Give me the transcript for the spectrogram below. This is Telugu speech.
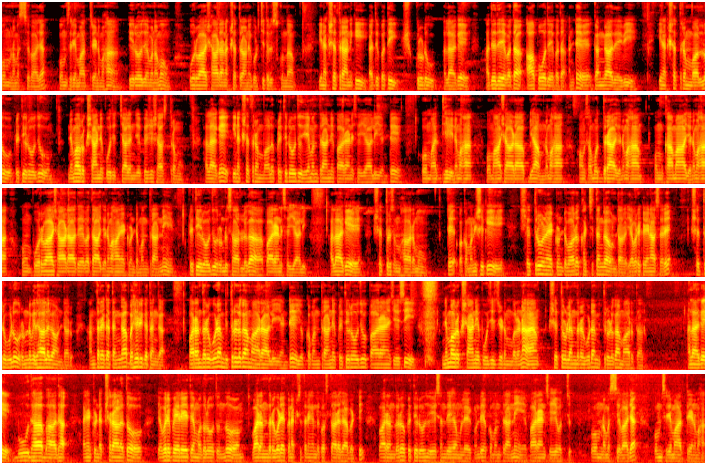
ఓం నమశివాయ ఓం శ్రీమాత్రే నమ. ఈరోజు మనము పూర్వాషాఢ నక్షత్రాన్ని గురించి తెలుసుకుందాం. ఈ నక్షత్రానికి అధిపతి శుక్రుడు అలాగే అధిదేవత ఆపోదేవత అంటే గంగాదేవి. ఈ నక్షత్రం వాళ్ళు ప్రతిరోజు నిమవృక్షాన్ని పూజించాలని చెప్పేసి శాస్త్రము. అలాగే ఈ నక్షత్రం వాళ్ళు ప్రతిరోజు ఏ మంత్రాన్ని పారాయణ చేయాలి అంటే ఓం అధ్యే నమ ఓం ఆషాఢాభ్యాం నమ ఓం సముద్రాయ నమ ఓం కామాయ నమ ఓం పూర్వాషాఢాదేవతాయ నమ అనేటువంటి మంత్రాన్ని ప్రతిరోజు రెండుసార్లుగా పారాయణ చేయాలి అలాగే శత్రు సంహారము. అంటే ఒక మనిషికి శత్రువు అనేటువంటి వారు ఖచ్చితంగా ఉంటారు. ఎవరికైనా సరే శత్రువులు రెండు విధాలుగా ఉంటారు. అంతర్గతంగా బహిర్గతంగా. వారందరూ కూడా మిత్రులుగా మారాలి అంటే ఈ యొక్క మంత్రాన్ని ప్రతిరోజు పారాయణ చేసి నిమ్మవృక్షాన్ని పూజించడం వలన శత్రువులందరూ కూడా మిత్రులుగా మారుతారు. అలాగే బూధ బాధ అనేటువంటి అక్షరాలతో ఎవరి పేరైతే మొదలవుతుందో వారందరూ కూడా యొక్క నక్షత్రం కిందకు వస్తారు కాబట్టి వారందరూ ప్రతిరోజు ఏ సందేహం లేకుండా యొక్క మంత్రాన్ని పారాయణ చేయవచ్చు. ఓం నమశివాయ ఓం శ్రీమాత్రే నమః.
